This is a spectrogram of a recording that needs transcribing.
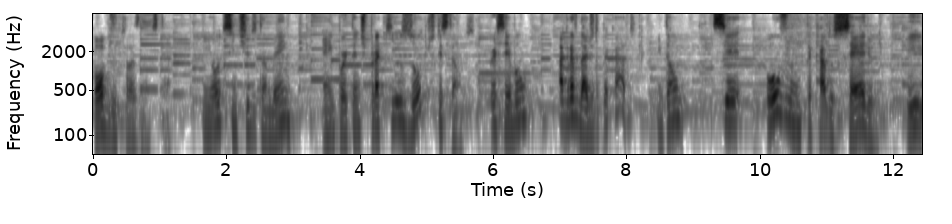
óbvio que elas não estão. Em outro sentido também, é importante para que os outros cristãos percebam a gravidade do pecado. Então, se houve um pecado sério e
